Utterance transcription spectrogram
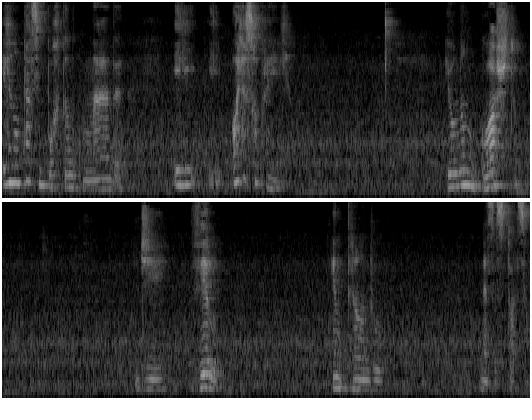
ele não está se importando com nada. Ele, ele olha só para ele. Eu não gosto de vê-lo entrando nessa situação.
